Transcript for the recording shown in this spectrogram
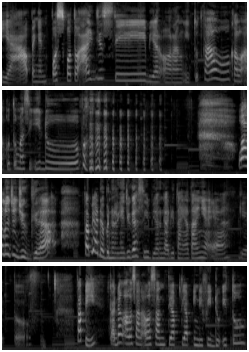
ya pengen post foto aja sih biar orang itu tahu kalau aku tuh masih hidup. Wah lucu juga, tapi ada benernya juga sih biar nggak ditanya-tanya ya gitu. Tapi kadang alasan-alasan tiap-tiap individu itu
